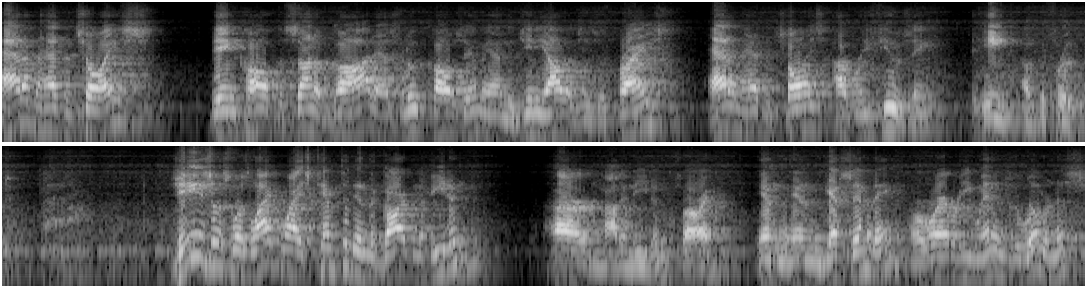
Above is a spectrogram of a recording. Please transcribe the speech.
Adam had the choice, being called the Son of God, as Luke calls him in the genealogies of Christ, Adam had the choice of refusing to eat of the fruit. Jesus was likewise tempted in the Garden of Eden, or not in Eden, sorry, in, in Gethsemane, or wherever he went into the wilderness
